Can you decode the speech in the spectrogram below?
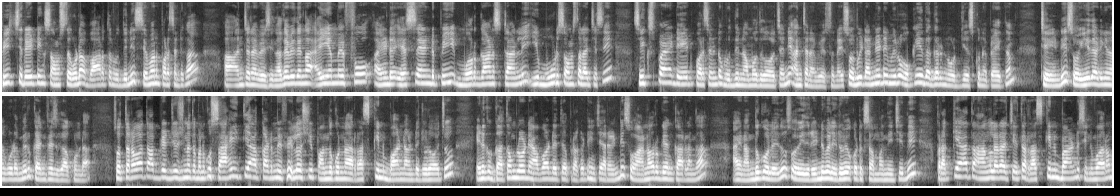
ఫిచ్ రేటింగ్ సంస్థ కూడా భారత వృద్ధిని సెవెన్ పర్సెంట్గా అంచనా వేసింది. అదేవిధంగా IMF and S and P Morgan Stanley ఈ మూడు సంస్థలు వచ్చేసి సిక్స్ పాయింట్ ఎయిట్ పర్సెంట్ వృద్ధి నమోదు కావచ్చని అంచనా వేస్తున్నాయి. సో వీటన్నిటి మీరు ఒకే దగ్గర నోట్ చేసుకునే ప్రయత్నం చేయండి. సో ఏది అడిగినా కూడా మీరు కన్ఫ్యూజ్ కాకుండా. సో తర్వాత అప్డేట్ చూసినట్టు మనకు సాహిత్య అకాడమీ ఫెలోషిప్ అందుకున్న రస్కిన్ బాండ్ అంటే చూడవచ్చు. ఈయనకు గతంలోనే అవార్డు అయితే ప్రకటించారండి. సో అనారోగ్యం కారణంగా ఆయన అందుకోలేదు. సో ఇది రెండు వేల ఇరవై ఒకటికి సంబంధించింది. ప్రఖ్యాత ఆంగ్ల రచయిత రస్కిన్ బాండ్ శనివారం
